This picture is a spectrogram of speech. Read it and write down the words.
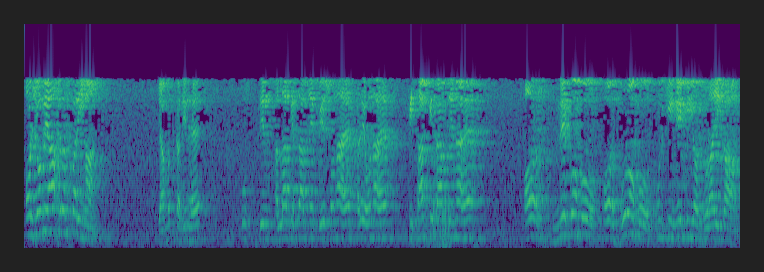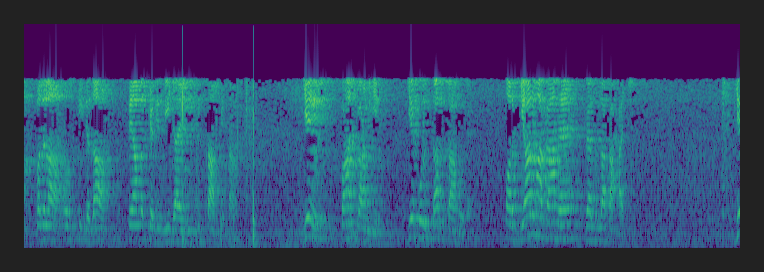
اور جو میں آخرت پر ایمان۔ قیامت کا دن ہے، اس دن اللہ کے سامنے پیش ہونا ہے، کھڑے ہونا ہے۔ حساب کتاب دینا ہے اور نیکوں کو اور بروں کو ان کی نیکی اور برائی کا بدلہ اور اس کی جزا قیامت کے دن دی جائے گی انصاف کے ساتھ یہ پانچ کام یہ یہ کل دس کام ہو گئے۔ اور گیارہواں کام ہے بیت اللہ کا حج۔ یہ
